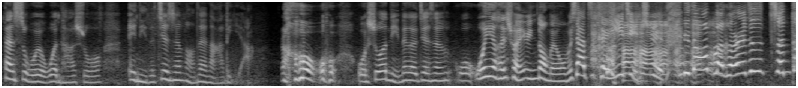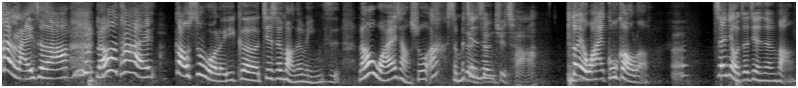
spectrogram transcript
但是我有问他说，哎，你的健身房在哪里呀、啊？然后我我说你那个健身，我我也很喜欢运动哎，我们下次可以一起去，你知道我本个人就是侦探来着啊，然后他还告诉我了一个健身房的名字，然后我还想说啊，什么健身？去查。对，我还 Google 了，真有这健身房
